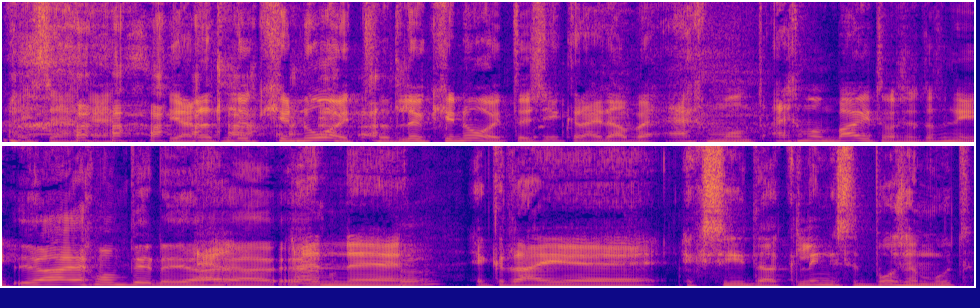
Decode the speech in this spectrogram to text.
Hij zei, eh, ja, dat lukt je nooit, dat lukt je nooit. Dus ik rijd daar bij Egmond, Egmond buiten was het, of niet? Ja, echt man binnen. Ja, ja, ja. En eh, ik rij, eh, ik zie dat ik links het bos in moet.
